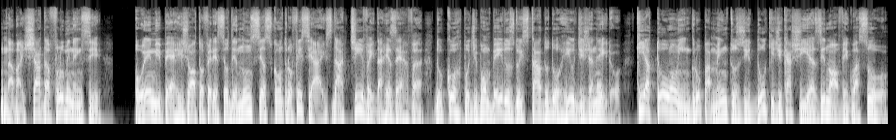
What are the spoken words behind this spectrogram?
Na Baixada Fluminense, o MPRJ ofereceu denúncias contra oficiais da Ativa e da Reserva do Corpo de Bombeiros do Estado do Rio de Janeiro, que atuam em grupamentos de Duque de Caxias e Nova Iguaçu.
